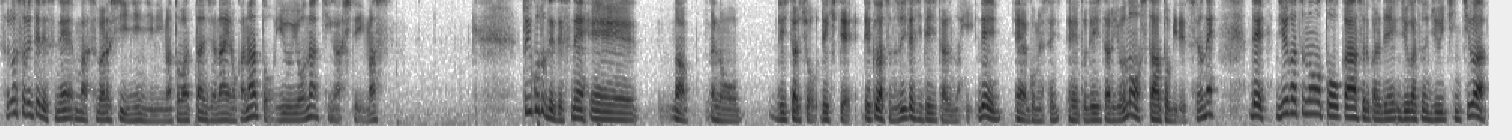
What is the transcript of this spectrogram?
それはそれでですね、まあ、素晴らしい人事にまとまったんじゃないのかなというような気がしています。ということでですね、えー、まああのデジタル庁できて、で、9月の1日デジタルの日。で、えー、ごめんなさい、えっ、ー、と、デジタル庁のスタート日ですよね。で、10月の10日、それからで10月の11日は、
